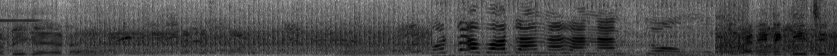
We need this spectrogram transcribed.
अभी गया ना এটা কি ছিল?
